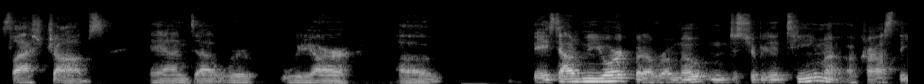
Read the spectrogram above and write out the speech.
slash jobs. And uh, we're we are uh, based out of New York, but a remote and distributed team uh, across the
